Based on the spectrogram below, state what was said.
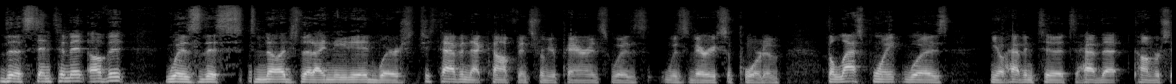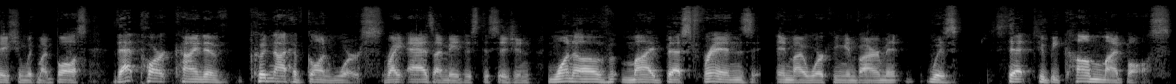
the sentiment of it was this nudge that I needed where just having that confidence from your parents was was very supportive. The last point was, you know, having to to have that conversation with my boss. That part kind of could not have gone worse right as I made this decision. One of my best friends in my working environment was set to become my boss.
